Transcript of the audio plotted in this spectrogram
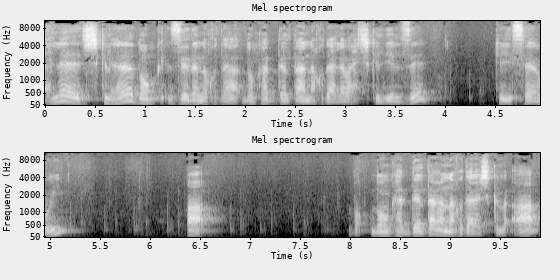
على هذا الشكل هذا donc z ناخذها donc هاد الدلتا ناخذها على واحد الشكل ديال z كيساوي ا donc هاد الدلتا غناخذها على شكل آ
